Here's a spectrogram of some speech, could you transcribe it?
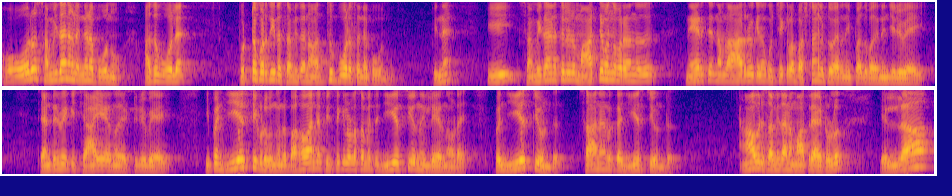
ഓരോ സംവിധാനങ്ങൾ എങ്ങനെ പോകുന്നു? അതുപോലെ പുട്ടപ്രതിയുടെ സംവിധാനം അതുപോലെ തന്നെ പോകുന്നു. പിന്നെ ഈ സംവിധാനത്തിലൊരു മാറ്റം എന്ന് പറയുന്നത് നേരത്തെ നമ്മൾ ആറ് രൂപയ്ക്ക് നമുക്ക് ഉച്ചയ്ക്കുള്ള ഭക്ഷണം കിട്ടുമായിരുന്നു ഇപ്പോൾ അത് പതിനഞ്ച് രൂപയായി. രണ്ട് രൂപയ്ക്ക് ചായ ആയിരുന്നത് എട്ട് രൂപയായി. ഇപ്പം ജി എസ് ടി കൊടുക്കുന്നുണ്ട്. ഭഗവാന്റെ ഫിസിക്കലുള്ള സമയത്ത് ജി എസ് ടി ഒന്നും ഇല്ലായിരുന്നു അവിടെ. ഇപ്പം ജി എസ് ടി ഉണ്ട്. സാധനങ്ങൾക്ക് ജി എസ് ടി ഉണ്ട്. ആ ഒരു സംവിധാനം മാത്രമേ ആയിട്ടുള്ളൂ. എല്ലാ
